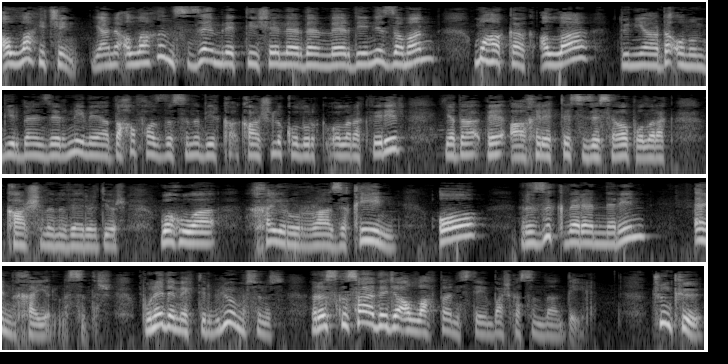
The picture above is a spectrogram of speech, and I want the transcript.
Allah için yani Allah'ın size emrettiği şeylerden verdiğiniz zaman muhakkak Allah dünyada onun bir benzerini veya daha fazlasını bir karşılık olarak verir ya da ve ahirette size sevap olarak karşılığını verir diyor. وَهُوَ hayrur razıkin. O rızık verenlerin en hayırlısıdır. Bu ne demektir biliyor musunuz? Rızkı sadece Allah'tan isteyin başkasından değil. Çünkü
